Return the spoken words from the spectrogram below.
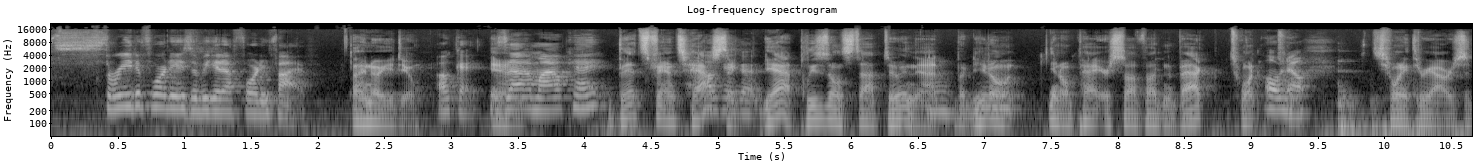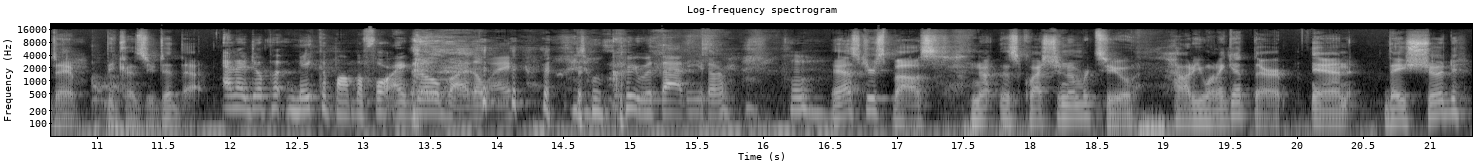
three to four days a week at F45. I know you do. Okay. Is And- that, am I okay? That's fantastic. Okay. Mm-hmm. Yeah, please don't stop doing that. But you don't, you know, pat yourself on the back 20, Oh, no. 23 hours a day because you did that. And I don't put makeup on before I go, by the way. I don't agree with that either. Ask your spouse, not this question number two, how do you want to get there? And they should,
